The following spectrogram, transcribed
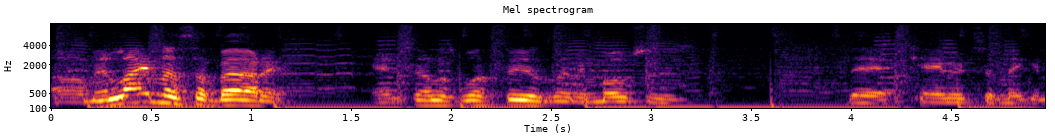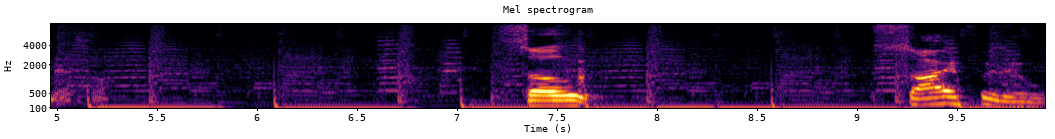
Um, enlighten us about it and tell us what feels and emotions that came into making that song. So sorry for the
